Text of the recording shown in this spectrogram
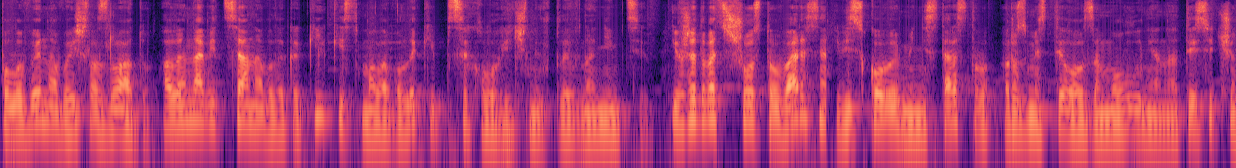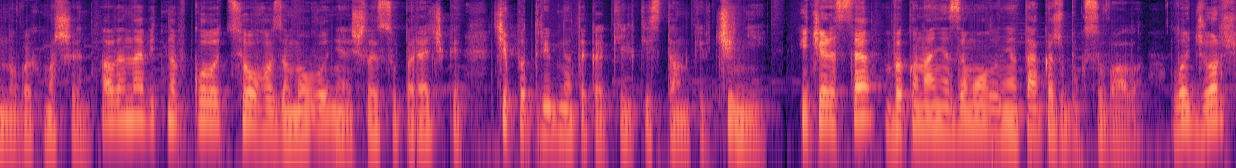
половина вийшла з ладу. Але навіть ця невелика кількість мала великий психологічний вплив на німців. І вже 26 вересня військове міністерство розмістило замовлення на тисячу нових машин. Але навіть навколо цього замовлення йшли суперечки, чи потрібна така кількість танків чи ні. І через це виконання замовлення також буксувало. Ллойд Джордж,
